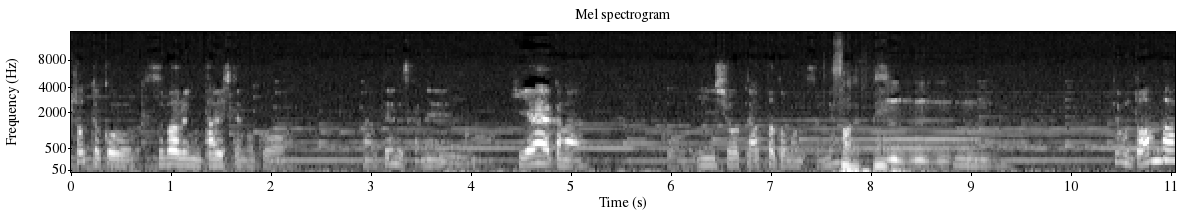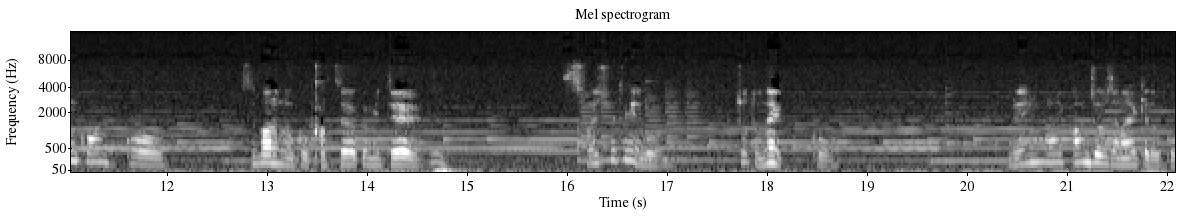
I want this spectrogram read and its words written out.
ちょっとこう、スバルに対してもこう、なんていうんですかね、冷ややかな、こう、印象ってあったと思うんですよね。そうですね。うんうんうん。うん。でもだんだんこう、こう、スバルのこう活躍見て、最終的にこう、ちょっとね、こう、恋愛感情じゃないけど、こ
